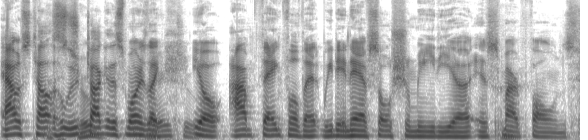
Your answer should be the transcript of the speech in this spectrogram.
I was telling That's we were talking this morning. Very Like, true. you know, I'm thankful that we didn't have social media and smartphones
